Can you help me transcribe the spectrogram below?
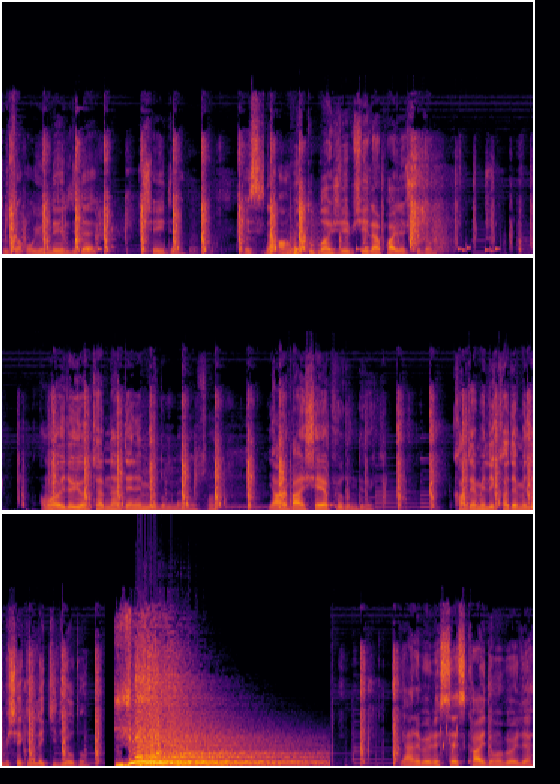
Dur oyun değildi de şeydi. Eskiden Ahmet Dublaj diye bir şeyler paylaşıyordum. Ama öyle yöntemler denemiyordum ben en son. Yani ben şey yapıyordum direkt. Kademeli kademeli bir şekilde gidiyordum. Yani böyle ses kaydımı böyle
